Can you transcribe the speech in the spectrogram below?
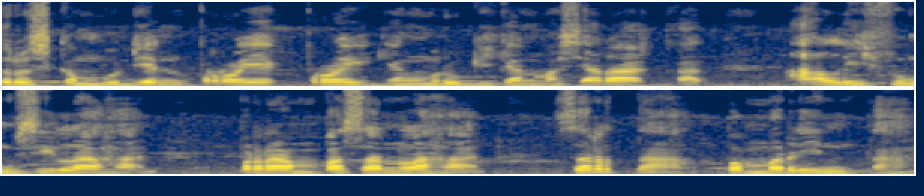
terus kemudian proyek-proyek yang merugikan masyarakat, alih fungsi lahan, perampasan lahan, serta pemerintah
